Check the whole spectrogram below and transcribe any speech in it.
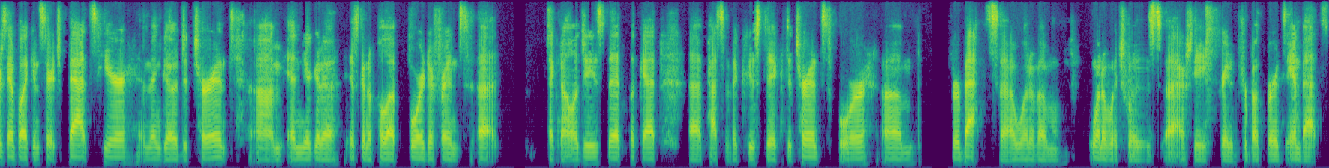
example, I can search bats here and then go deterrent, um, and you're gonna, it's gonna pull up four different uh, technologies that look at uh, passive acoustic deterrents for um, for bats. Uh, one of them one of which was uh, actually created for both birds and bats.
